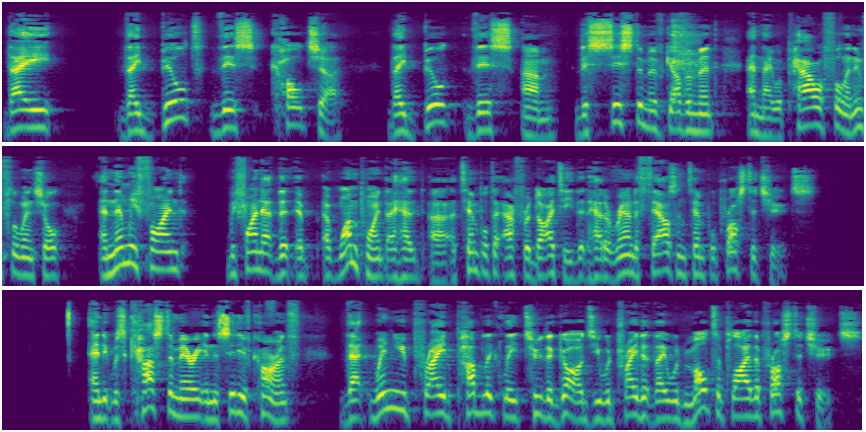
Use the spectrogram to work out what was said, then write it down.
They, they built this culture, they built this, um, this system of government, and they were powerful and influential. And then we find, we find out that at one point they had uh, a temple to Aphrodite that had around a thousand temple prostitutes. And it was customary in the city of Corinth that when you prayed publicly to the gods, you would pray that they would multiply the prostitutes.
